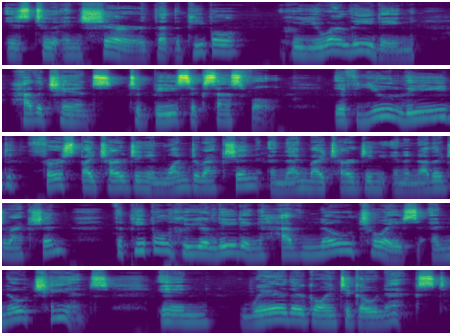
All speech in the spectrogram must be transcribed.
is to ensure that the people who you are leading have a chance to be successful. If you lead first by charging in one direction and then by charging in another direction, the people who you're leading have no choice and no chance in where they're going to go next.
